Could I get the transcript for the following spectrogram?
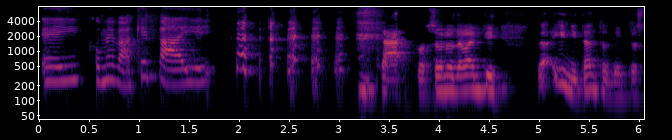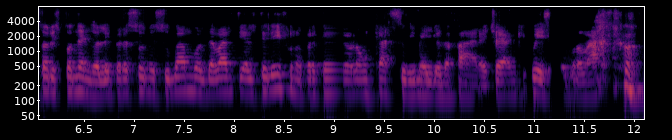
Ehi, come va? Che fai? Esatto, sono davanti, io ogni tanto ho detto, sto rispondendo alle persone su Bumble davanti al telefono perché non ho un cazzo di meglio da fare, cioè anche questo ho provato.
